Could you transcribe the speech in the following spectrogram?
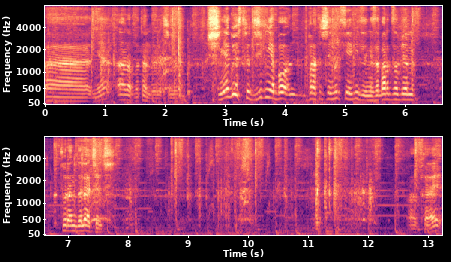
Eee, nie? A dobrze, tędy lecimy. W śniegu jest trochę dziwnie, bo praktycznie nic nie widzę, nie za bardzo wiem, którędy lecieć. Okej,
